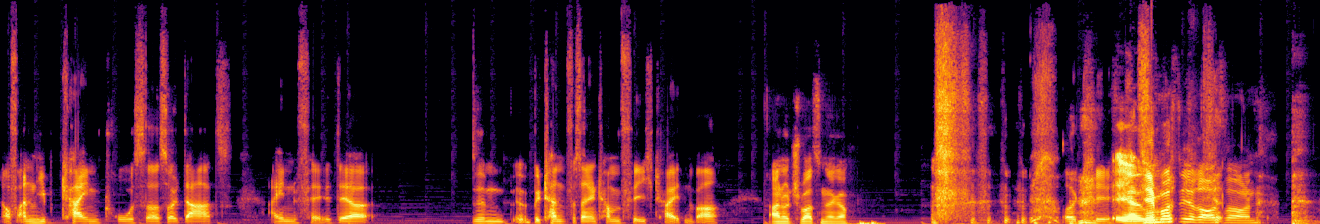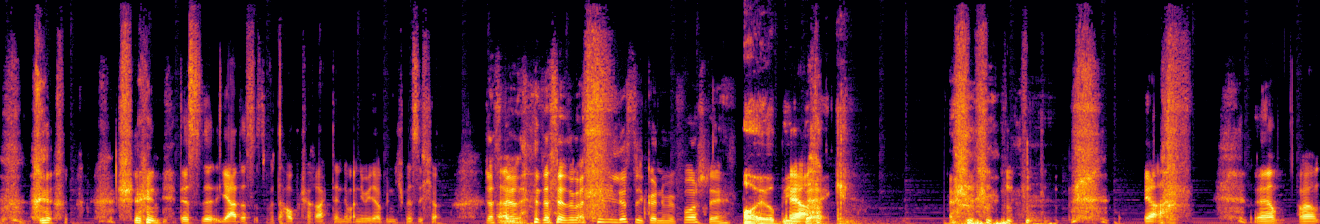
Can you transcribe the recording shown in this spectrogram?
auf Anhieb kein großer Soldat einfällt, der ähm, bekannt für seine Kampffähigkeiten war. Arnold Schwarzenegger. okay. Ja, Den musst du raushauen. Schön. Das, ja, das ist der Hauptcharakter in dem Anime, da bin ich mir sicher. Das wäre ähm, wär sogar ziemlich lustig, könnt ihr mir vorstellen. I'll be ja. back. ja. ja, aber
